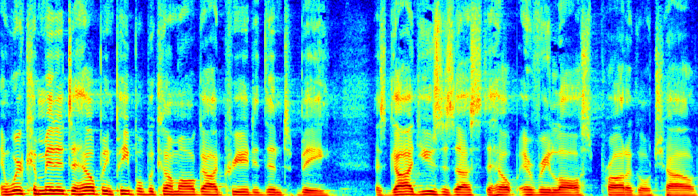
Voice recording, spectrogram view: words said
And we're committed to helping people become all God created them to be as God uses us to help every lost prodigal child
